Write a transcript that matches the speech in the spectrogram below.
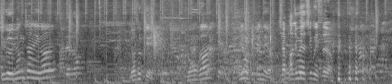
지금 형찬이가 6개, 경호가 7개 뺐네요. 제가 봐주면서 치고 있어요.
